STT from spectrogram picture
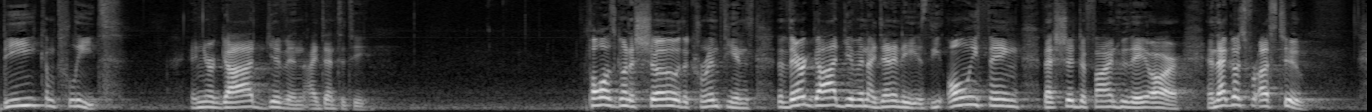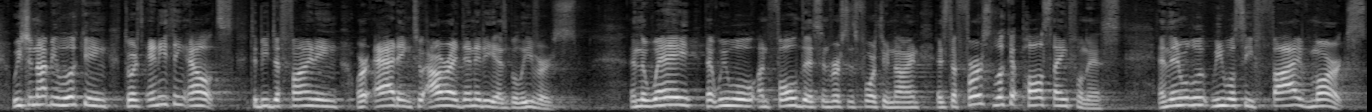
Be complete in your God given identity. Paul is going to show the Corinthians that their God given identity is the only thing that should define who they are. And that goes for us too. We should not be looking towards anything else to be defining or adding to our identity as believers. And the way that we will unfold this in verses 4 through 9 is to first look at Paul's thankfulness, and then we will see five marks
